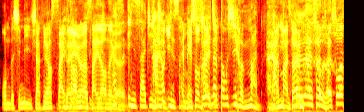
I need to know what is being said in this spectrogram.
我们的行李箱要塞到，要塞到那个硬塞进去，他要硬塞，没错，所以那东西很满，很满。对对对，所以我才说，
